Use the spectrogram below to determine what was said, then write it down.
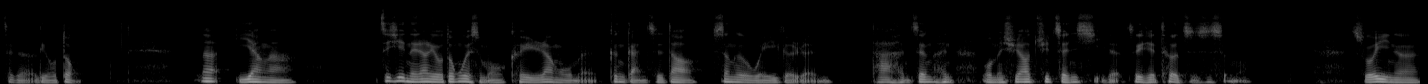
这个流动，那一样啊。这些能量流动为什么可以让我们更感知到生而为一个人，他很珍很我们需要去珍惜的这些特质是什么？所以呢，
